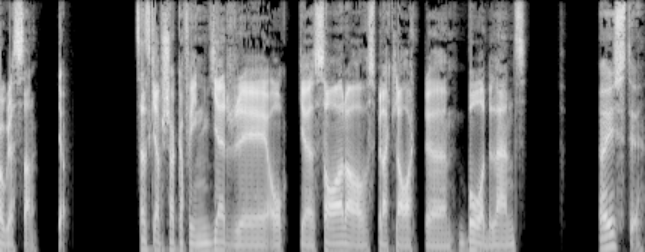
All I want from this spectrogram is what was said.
progressar. Ja. Sen ska jag försöka få in Jerry och eh, Sara och spela klart eh, Borderlands. Ja, just det.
